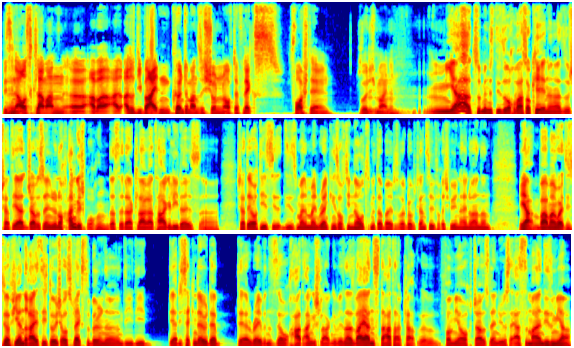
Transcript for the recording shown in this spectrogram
bisschen Ja. ausklammern. Äh, aber also die beiden könnte man sich schon auf der Flex vorstellen, würde ich meinen. Mm, Ja, zumindest diese Woche war es okay. Ne? Also ich hatte ja Jarvis Landry noch angesprochen, dass er da klarer Tageleader ist. Äh, Ich hatte ja auch dieses, dieses Mal in meinen Rankings auch die Notes mit dabei. Das war, glaube ich, ganz hilfreich für den einen oder anderen. Ja, war mein Wide Receiver 34, durchaus flexibel. Ne? Die, die, ja, die Secondary der, der Ravens ist ja auch hart angeschlagen gewesen. Also war ja ein Starter klar, äh, von mir auch, Jarvis Landry, das erste Mal in diesem Jahr.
